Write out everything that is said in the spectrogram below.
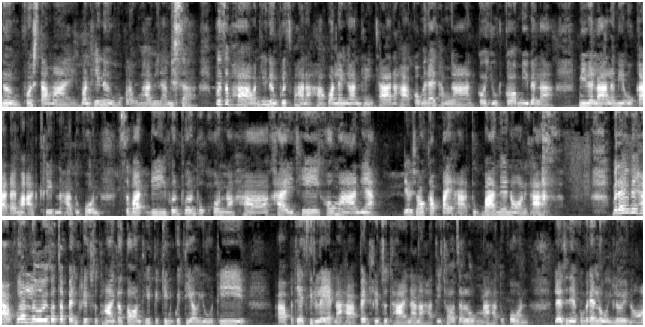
หนึ่งพฤษภาคมวันที่หนึ่งมกราคมพามีนาเมิษาพฤษภาวันที่หนึ่งพฤษภานะคะ วันแรงงานแห่งชาตินะคะ ก็ไม่ได้ทำงาน ก็หยุดก็มีเวลา มีเวลาและมีโอกาสได้มาอัดคลิปนะคะ ทุกคน สวัสดีเพื่อนๆทุกคนนะคะ ใครที่เข้ามาเนี่ย เดี๋ยวชอบกลับไปหาทุกบ้านแน่นอนค่ะ ไม่ได้ไปหาเพื่อนเลย ก็จะเป็นคลิปสุดท้ายก็ตอนที่ไปกินก๋วยเตี๋ยวอยู่ที่ ประเทศฟินแลนด์นะคะ เป็นคลิปสุดท้ายนะนะคะ ที่ชอบจะลงนะคะ ทุกคน แล้วทีนี้ก็ไม่ได้ลงอีกเลยเนาะ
